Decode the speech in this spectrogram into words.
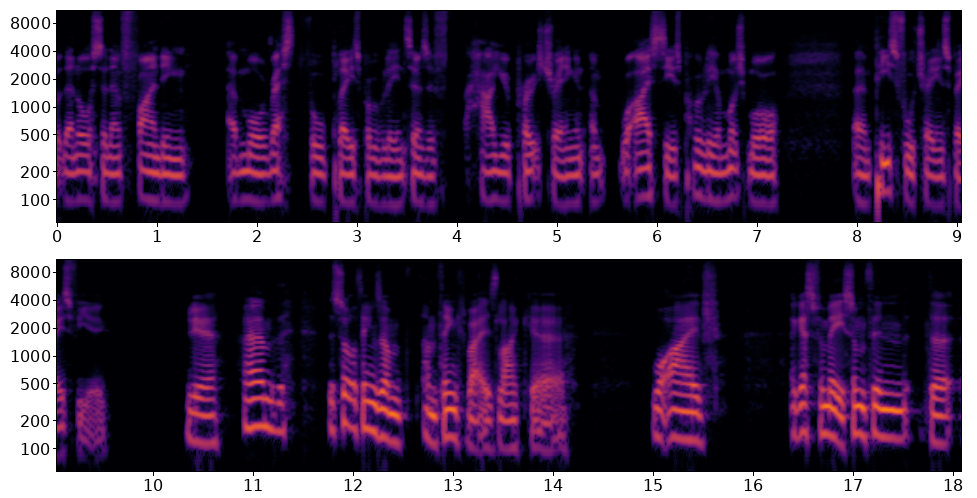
but then also then finding a more restful place probably in terms of how you approach training? And, and what i see is probably a much more um, peaceful training space for you. Yeah. Um, the, the sort of things I'm I'm thinking about is like uh, what I've, I guess for me, something that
